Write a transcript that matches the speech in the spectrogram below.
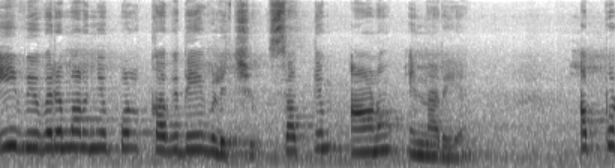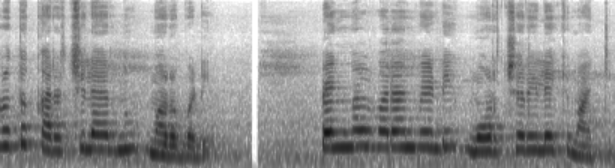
ഈ വിവരമറിഞ്ഞപ്പോൾ കവിതയെ വിളിച്ചു സത്യം ആണോ എന്നറിയാൻ. അപ്പുറത്ത് കരച്ചിലായിരുന്നു മറുപടി. പെങ്ങൾ വരാൻ വേണ്ടി മോർച്ചറിയിലേക്ക് മാറ്റി.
